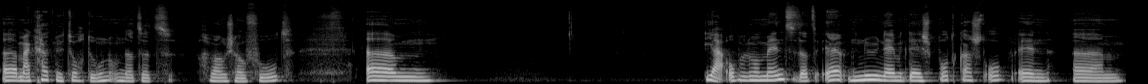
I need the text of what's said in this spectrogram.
Uh, maar ik ga het nu toch doen, omdat het gewoon zo voelt. Um, ja, op het moment dat. nu neem ik deze podcast op en. Um,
